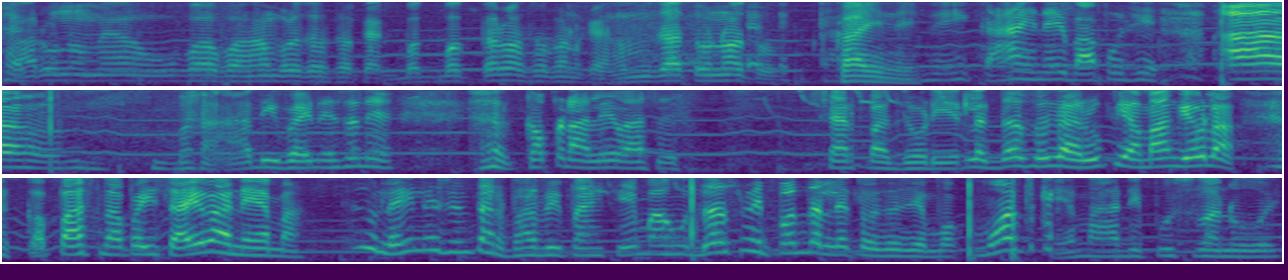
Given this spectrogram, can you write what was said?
મારું નો મેં ઊભા ઊભા સાંભળતો હતો કાંઈક બકબક કરવા છો પણ કઈ? સમજાતું નહોતું. કાંઈ નહીં. નહીં કાંઈ નહીં બાપુજી. આ આદિભાઈને છે ને કપડાં લેવા છે ચાર પાંચ જોડી. એટલે દસ હજાર રૂપિયા માંગે ઓલા કપાસના પૈસા આવ્યા ને એમાં. તું લઈ લેશે ને તાર ભાભી પાસેથી. એમાં હું દસ ને પંદર લેતો જજે. મોજ કે એમાં આદિ પૂછવાનું હોય.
